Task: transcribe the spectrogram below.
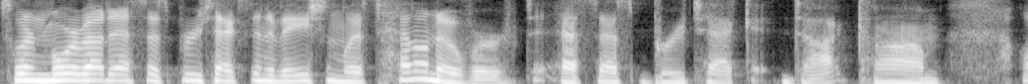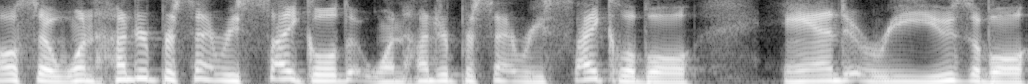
To learn more about SS Brewtech's innovation list, head on over to ssbrewtech.com. Also, 100% recycled, 100% recyclable, and reusable.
